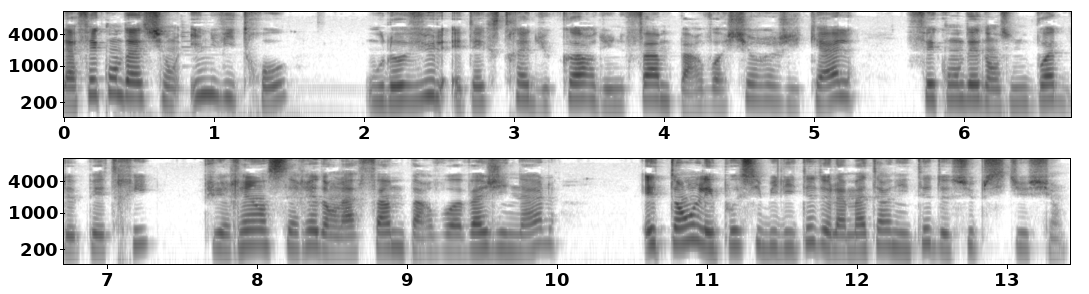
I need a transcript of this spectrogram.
La fécondation in vitro, où l'ovule est extrait du corps d'une femme par voie chirurgicale, fécondé dans une boîte de pétri, puis réinséré dans la femme par voie vaginale, étend les possibilités de la maternité de substitution.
